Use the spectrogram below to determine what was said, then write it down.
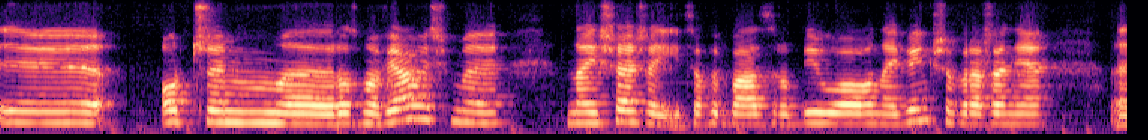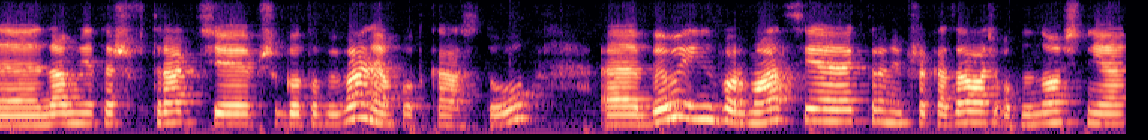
y, o czym e, rozmawiałyśmy najszerzej i co chyba zrobiło największe wrażenie e, na mnie też w trakcie przygotowywania podcastu, e, były informacje, które mi przekazałaś odnośnie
